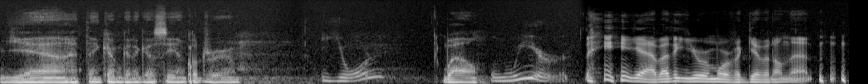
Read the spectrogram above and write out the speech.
Yeah, I think I'm going to go see Uncle Drew. You're Well, weird. yeah, but I think you were more of a given on that.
